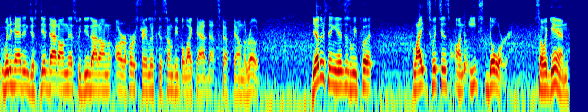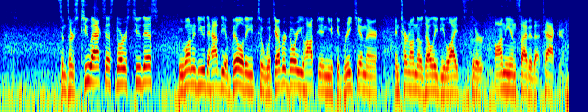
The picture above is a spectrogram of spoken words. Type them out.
went ahead and just did that on this. We do that on our horse trailers because some people like to add that stuff down the road. The other thing is, is we put light switches on each door. So again, since there's two access doors to this, we wanted you to have the ability to whichever door you hopped in, you could reach in there and turn on those LED lights that are on the inside of that tack room.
